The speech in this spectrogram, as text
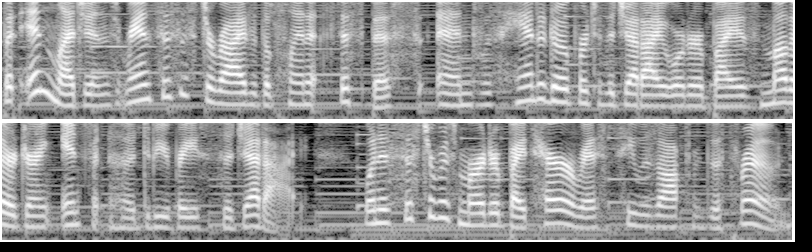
But in Legends, Rancisis derived of the planet Thisspias and was handed over to the Jedi Order by his mother during infanthood to be raised as a Jedi. When his sister was murdered by terrorists, he was offered the throne,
